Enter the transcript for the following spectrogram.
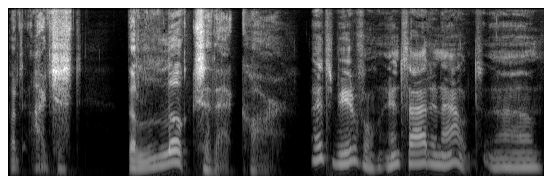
But I just, the looks of that car it's beautiful inside and out. Um,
